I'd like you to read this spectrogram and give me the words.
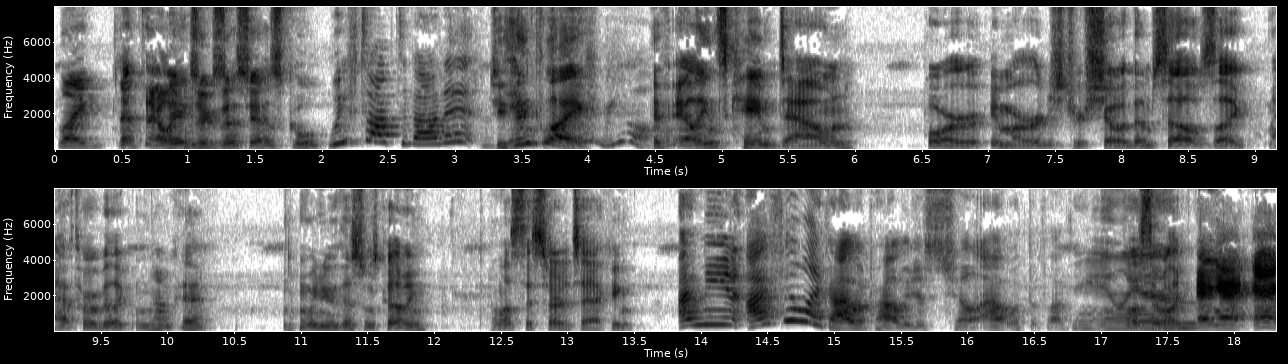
like that's a aliens thing. exist. Yeah, it's cool. We've talked about it. Do you It's think like real. if aliens came down or emerged or showed themselves, like half the would be like, "Mm, okay, we knew this was coming, unless they start attacking. I mean, I feel like I would probably just chill out with the fucking aliens. Unless they were like, "Eh, eh, eh,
